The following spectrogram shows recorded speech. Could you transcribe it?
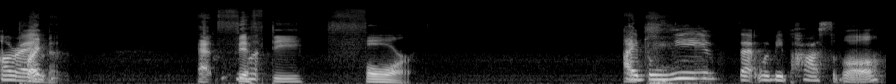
All right. pregnant at 54. I, can't- believe that would be possible.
